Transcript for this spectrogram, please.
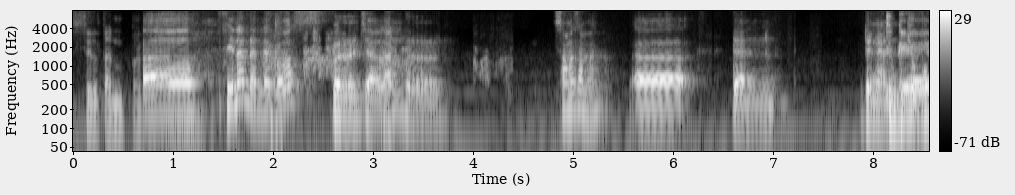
Siltan Bart. Eh, Finan dan Legolas berjalan ber sama-sama eh, dan dengan cukup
